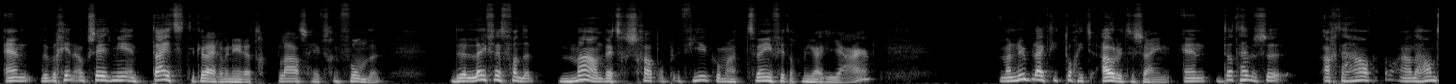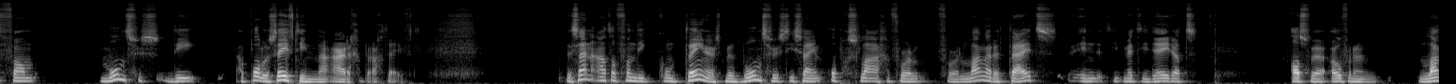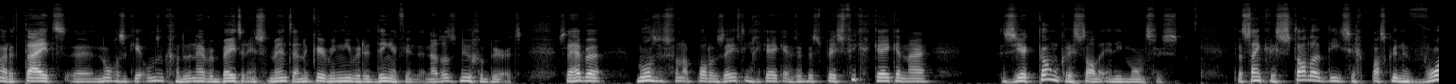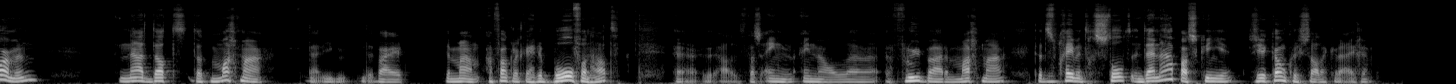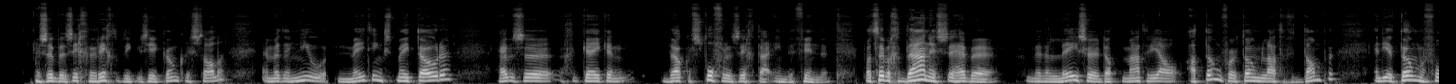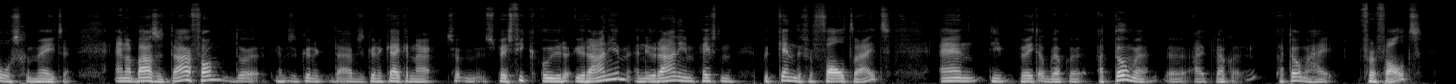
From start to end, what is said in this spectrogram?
En we beginnen ook steeds meer een tijd te krijgen wanneer dat plaats heeft gevonden. De leeftijd van de maan werd geschat op 4,42 miljard jaar. Maar nu blijkt die toch iets ouder te zijn. En dat hebben ze achterhaald aan de hand van monsters die Apollo 17 naar aarde gebracht heeft. Er zijn een aantal van die containers met monsters die zijn opgeslagen voor, voor langere tijd. In, met het idee dat als we over een langere tijd uh, nog eens een keer onderzoek gaan doen, hebben we betere instrumenten en dan kunnen we nieuwere dingen vinden. Nou, dat is nu gebeurd. Ze hebben monsters van Apollo 17 gekeken en ze hebben specifiek gekeken naar zircoonkristallen in die monsters. Dat zijn kristallen die zich pas kunnen vormen nadat dat magma, nou waar de maan aanvankelijk een hele bol van had, uh, het was een, al uh, vloeibare magma, dat is op een gegeven moment gestold en daarna pas kun je zircoonkristallen krijgen. Dus ze hebben zich gericht op die zircoonkristallen. En met een nieuwe metingsmethode hebben ze gekeken welke stoffen zich daarin bevinden. Wat ze hebben gedaan is, ze hebben met een laser dat materiaal atoom voor atoom laten verdampen en die atomen volgens gemeten. En op basis daarvan door, hebben ze kunnen, daar hebben ze kunnen kijken naar specifiek uranium. En uranium heeft een bekende vervaltijd. En die weet ook welke atomen, uh, uit welke atomen hij vervalt.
